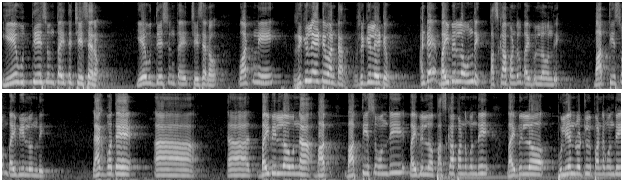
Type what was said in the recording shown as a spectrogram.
ఏ ఉద్దేశంతో అయితే చేశారో ఏ ఉద్దేశంతో అయితే చేశారో వాటిని రెగ్యులేటివ్ అంటారు. రెగ్యులేటివ్ అంటే బైబిల్లో ఉంది. పస్కా పండుగ బైబిల్లో ఉంది. బాప్తీసం బైబిల్లో ఉంది. లేకపోతే బైబిల్లో ఉన్న బాప్ బాప్తీసం ఉంది బైబిల్లో పస్కా పండుగ ఉంది బైబిల్లో పులియన్ రొట్టెల పండుగ ఉంది.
